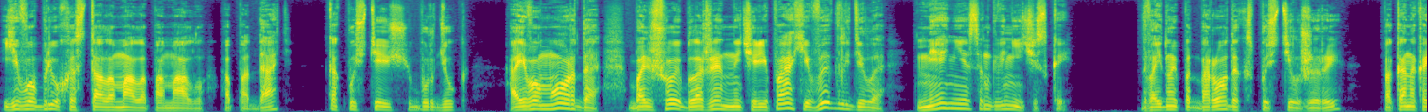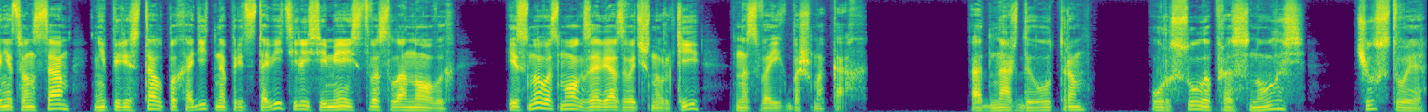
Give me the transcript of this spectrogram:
его брюхо стало мало-помалу опадать, как пустеющий бурдюк, а его морда большой блаженной черепахи выглядела менее сангвинической. Двойной подбородок спустил жиры, пока, наконец, он сам не перестал походить на представителей семейства слоновых и снова смог завязывать шнурки на своих башмаках. Однажды утром Урсула проснулась, чувствуя,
